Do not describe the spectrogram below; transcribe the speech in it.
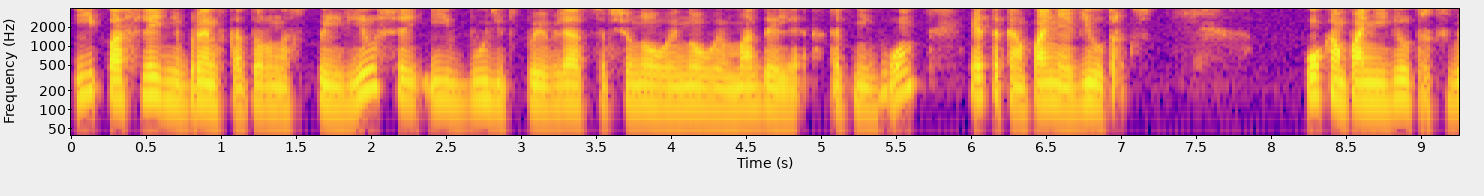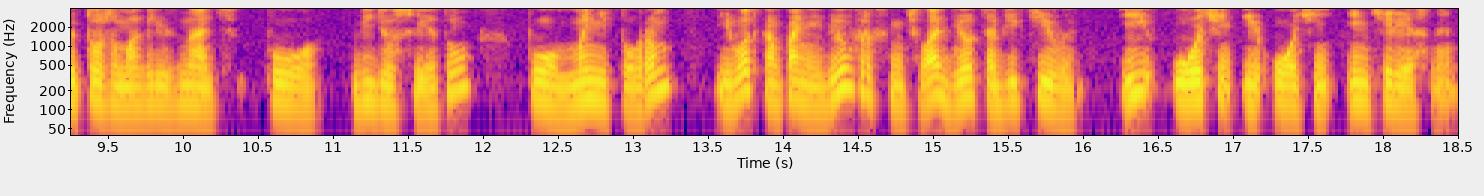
И последний бренд, который у нас появился и будет появляться все новые и новые модели от него, это компания Viltrox. О компании Viltrox вы тоже могли знать по видеосвету, по мониторам. И вот компания Viltrox начала делать объективы. И очень и очень интересные.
